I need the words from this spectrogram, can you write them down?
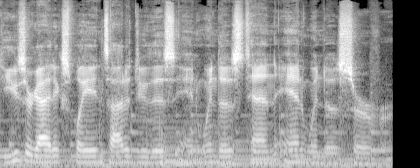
The user guide explains how to do this in Windows 10 and Windows Server.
